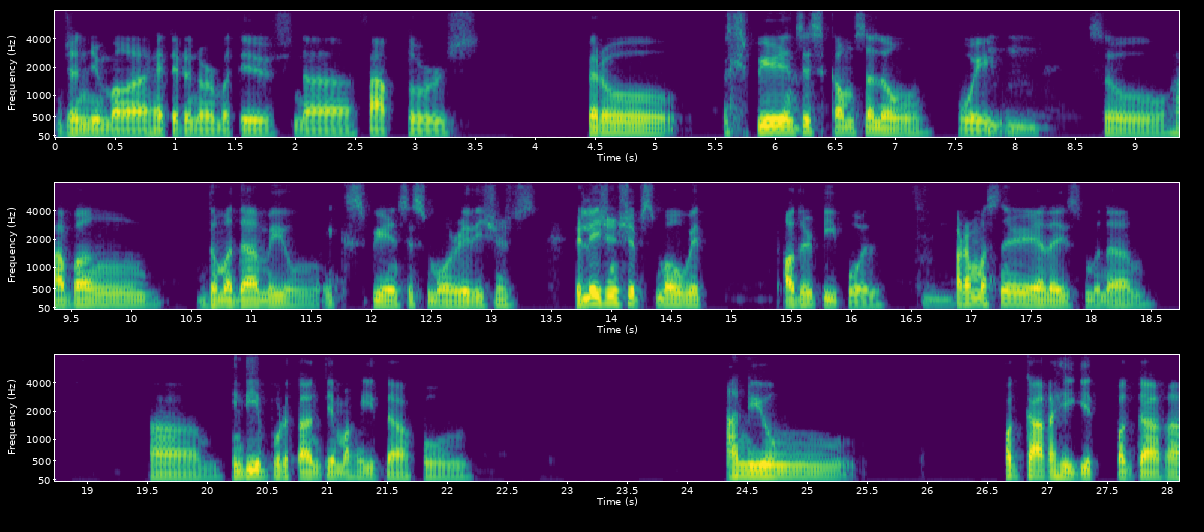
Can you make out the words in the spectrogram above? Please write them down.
dyan yung mga heteronormative na factors. Pero experiences comes a long way. Mm-mm. So, habang dumadami yung experiences mo, relationships, relationships mo with other people, Mm. parang mas na-realize mo na um, hindi importante makita kung ano yung pagkakahigit, pagkaka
